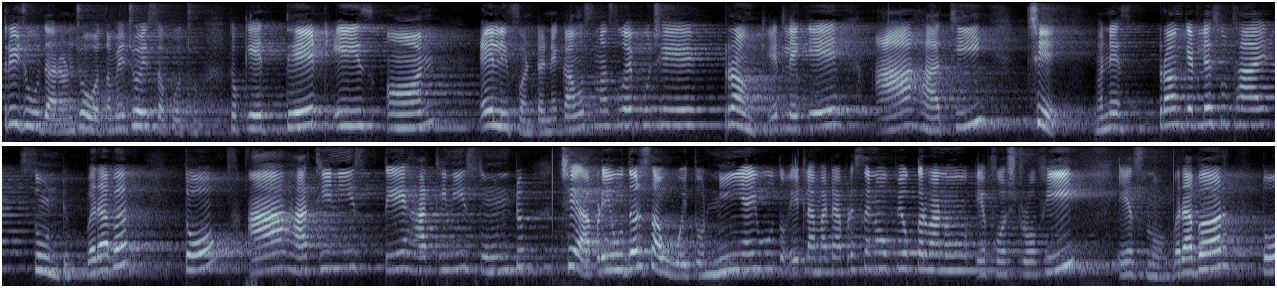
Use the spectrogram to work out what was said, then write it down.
ત્રીજું ઉદાહરણ જુઓ, તમે જોઈ શકો છો. તો કે ધેટ ઇઝ ઓન એલિફન્ટ અને કાઉન્સમાં શું આપ્યું છે? ટ્રંક, એટલે કે આ હાથી છે. અને ટ્રંક એટલે શું થાય? સૂંઢ, બરાબર? તો આ હાથીની, તે હાથીની સૂંઢ છે. આપણે એવું દર્શાવવું હોય તો ની આવ્યું તો એટલા માટે આપણે શેનો ઉપયોગ કરવાનો? એફોસ્ટ્રોફી એસનો, બરાબર? તો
